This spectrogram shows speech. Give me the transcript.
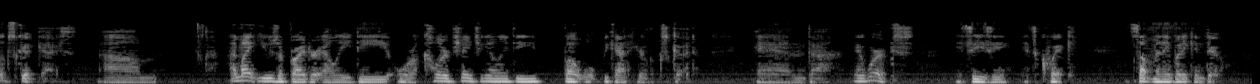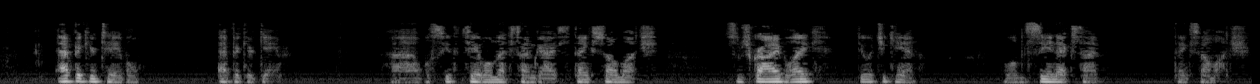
Looks good, guys. Um, I might use a brighter LED or a color changing LED, but what we got here looks good. And uh, it works. It's easy, it's quick, it's something anybody can do. Epic your table, epic your game. Uh, we'll see the table next time, guys. Thanks so much. Subscribe, like, do what you can. Love to see you next time. Thanks so much.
